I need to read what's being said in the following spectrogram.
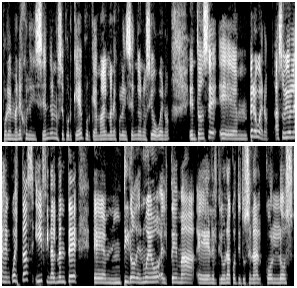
por el manejo de los incendios, no sé por qué, porque además el manejo de los incendios no ha sido bueno. Entonces, Em, pero bueno, ha subido las encuestas y finalmente em, tiró de nuevo el tema eh, en el Tribunal Constitucional con los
